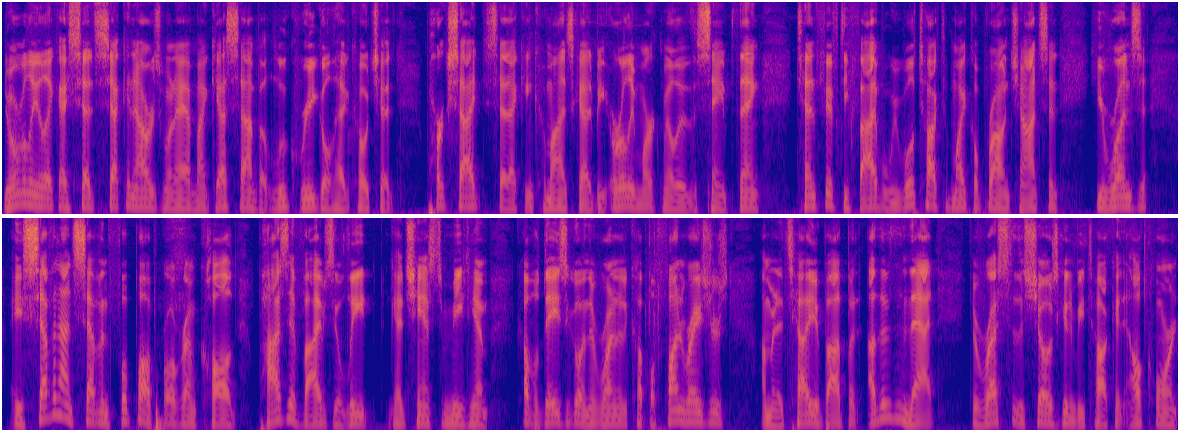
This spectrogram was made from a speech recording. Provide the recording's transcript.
normally, like I said, second hour is when I have my guests on, but Luke Reigel, head coach at Parkside, said I can come on. It's got to be early. Mark Miller, the same thing. 1055. We will talk to Michael Brown Johnson. He runs a seven on seven football program called Positive Vibes Elite. Got a chance to meet him a couple days ago, and they're running a couple fundraisers I'm going to tell you about. But other than that, the rest of the show is going to be talking Elkhorn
